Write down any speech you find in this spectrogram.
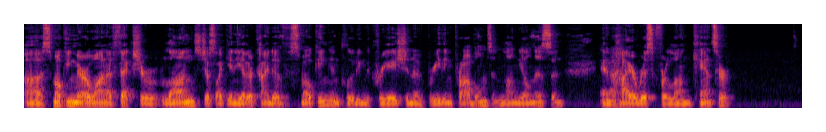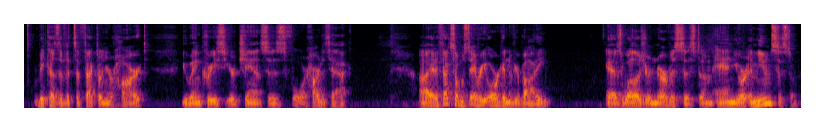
Uh, smoking marijuana affects your lungs just like any other kind of smoking, including the creation of breathing problems and lung illness and, and a higher risk for lung cancer. Because of its effect on your heart, you increase your chances for heart attack. Uh, it affects almost every organ of your body, as well as your nervous system and your immune system.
